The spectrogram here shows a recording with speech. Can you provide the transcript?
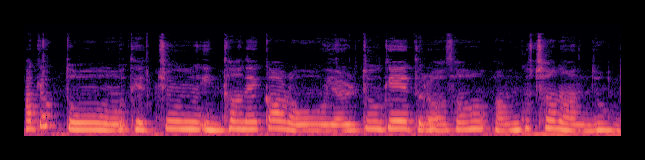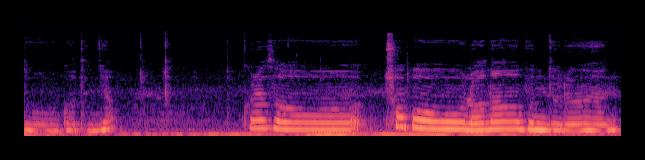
가격도 대충 인터넷 가로 12개 들어서 19,000원 정도거든요. 그래서 초보 러너분들은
